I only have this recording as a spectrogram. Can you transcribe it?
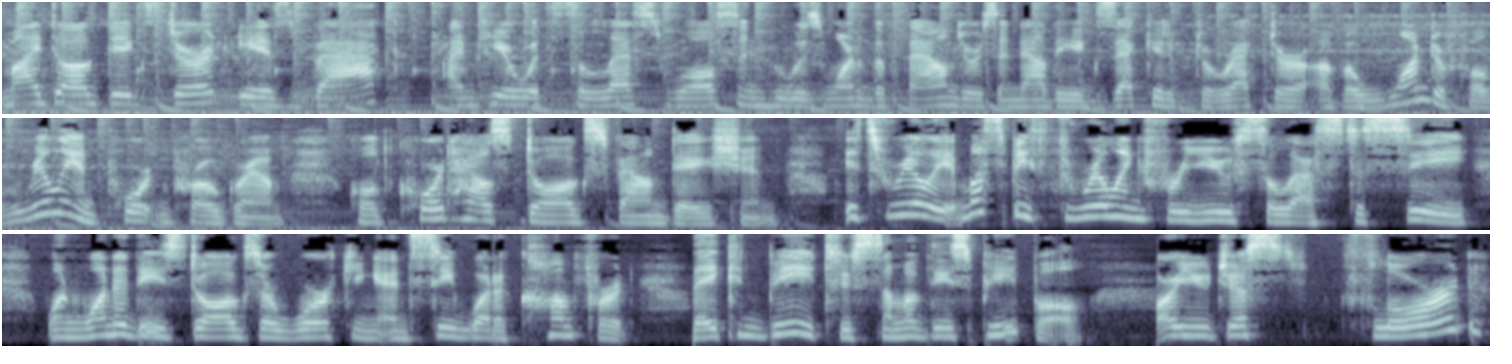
My Dog Digs Dirt is back. I'm here with Celeste Walsen, who is one of the founders and now the executive director of a wonderful, really important program called Courthouse Dogs Foundation. It's really, it must be thrilling for you, Celeste, to see when one of these dogs are working and see what a comfort they can be to some of these people. Are you just floored?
